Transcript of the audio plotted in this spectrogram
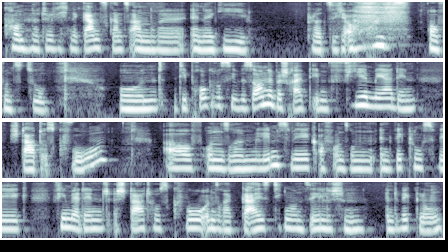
kommt natürlich eine ganz, ganz andere Energie plötzlich auf uns, auf uns zu. Und die progressive Sonne beschreibt eben viel mehr den Status quo auf unserem Lebensweg, auf unserem Entwicklungsweg, vielmehr den Status quo unserer geistigen und seelischen Entwicklung.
